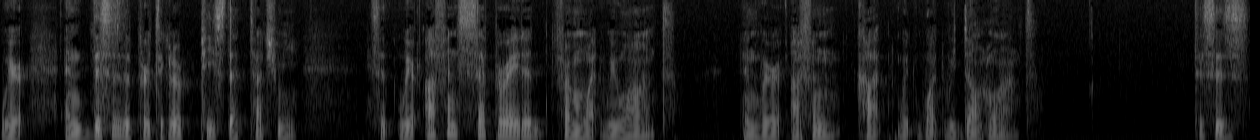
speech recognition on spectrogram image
We're, and this is the particular piece that touched me. He said, We're often separated from what we want, and we're often caught with what we don't want. This is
